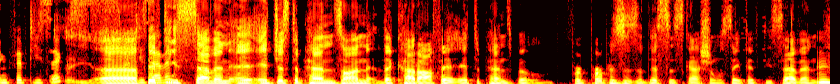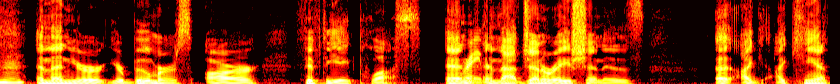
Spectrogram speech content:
think 56, uh, 57? 57. It, it just depends on the cutoff. It, it depends, but for purposes of this discussion, we'll say 57. Mhm. And then your your boomers are 58. And Right. and that generation is uh, I I can't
